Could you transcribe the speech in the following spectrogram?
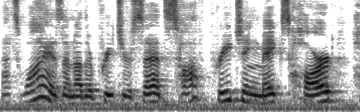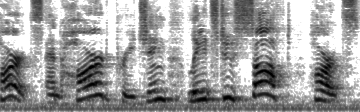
That's why, as another preacher said, soft preaching makes hard hearts, and hard preaching leads to soft hearts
